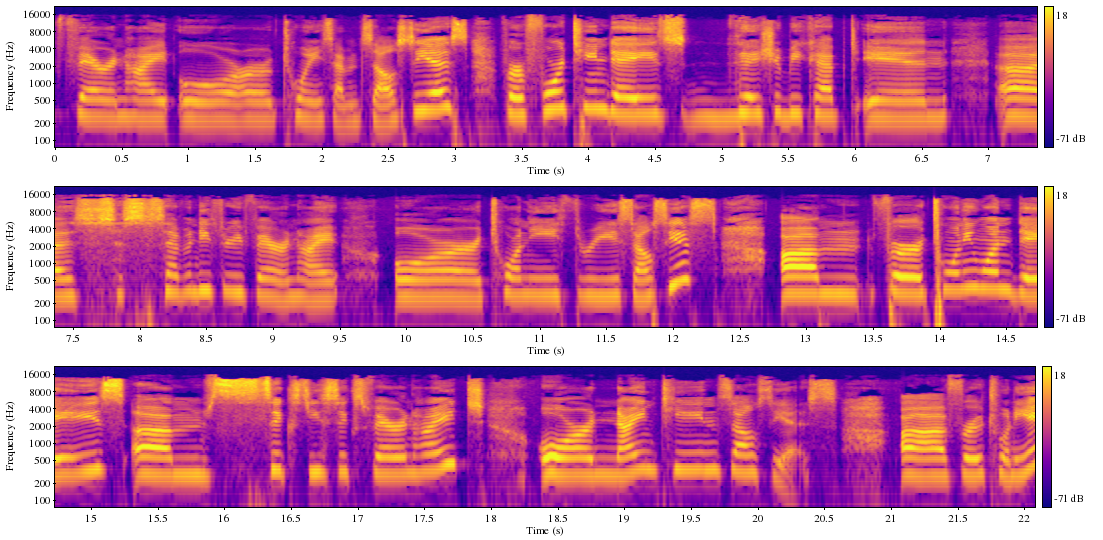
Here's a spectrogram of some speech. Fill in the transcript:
Fahrenheit or 27 Celsius. For 14 days, they should be kept in uh, 73 Fahrenheit or 23 Celsius. Um, for 21 days, um, 66 Fahrenheit or 19 Celsius. Uh, for 28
